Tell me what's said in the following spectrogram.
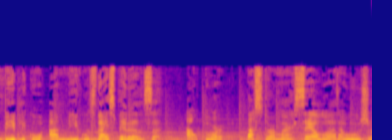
Bíblico Amigos da Esperança. Autor Pastor Marcelo Araújo.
